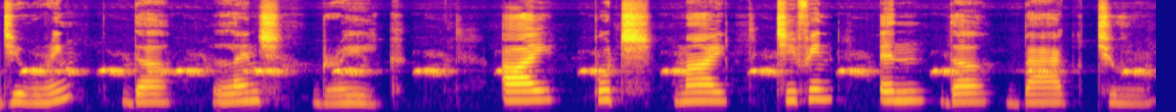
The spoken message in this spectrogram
during the lunch break. I put my tiffin in the bag too.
